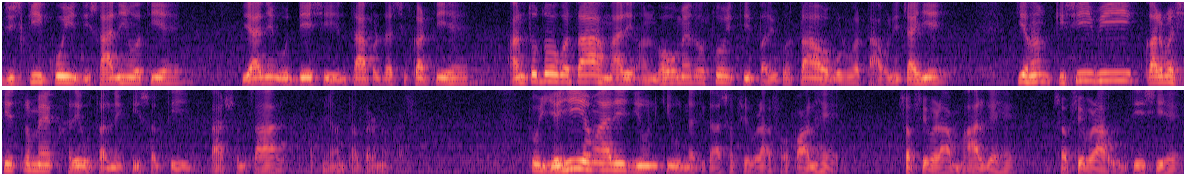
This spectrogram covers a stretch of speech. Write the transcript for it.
जिसकी कोई दिशा नहीं होती है, यानी उद्देश्यहीनता प्रदर्शित करती है। अंततोगता हमारे अनुभव में दोस्तों, इतनी परिपक्वता और गुणवत्ता होनी चाहिए कि हम किसी भी कर्म क्षेत्र में खड़े उतरने की शक्ति का संचार अपने अंतकरण में कर सकते तो यही हमारे जीवन की उन्नति का सबसे बड़ा सोपान है, सबसे बड़ा मार्ग है। सबसे बड़ा उद्देश्य है।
